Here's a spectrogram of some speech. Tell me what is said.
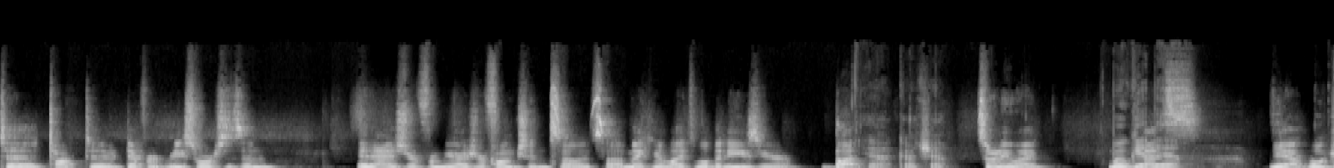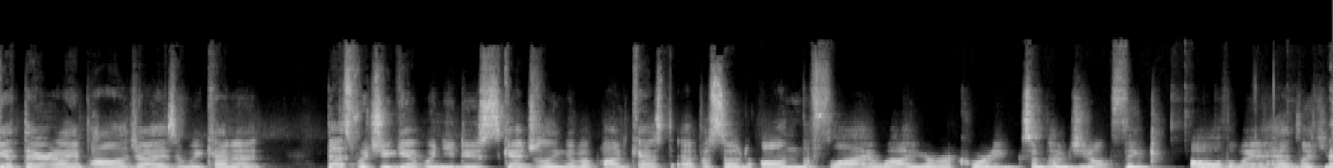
to talk to different resources in in Azure from your Azure function. So it's uh, making your life a little bit easier. But yeah, gotcha. So anyway, we'll get there. Yeah, we'll get there, and I apologize. And we kind of that's what you get when you do scheduling of a podcast episode on the fly while you're recording. Sometimes you don't think all the way ahead like you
